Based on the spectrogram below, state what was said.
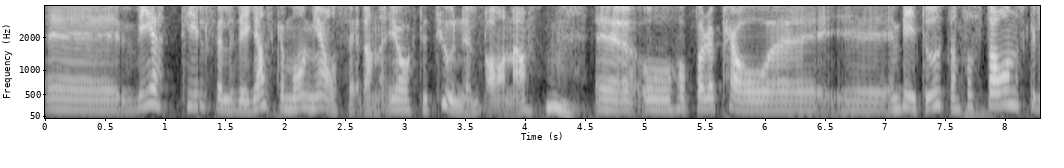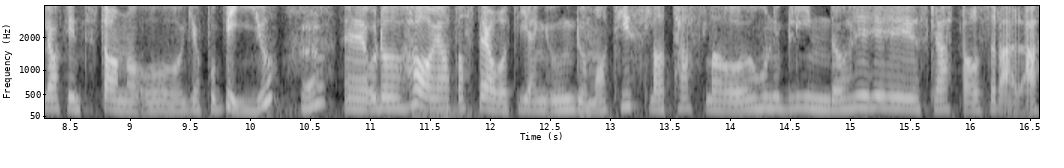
eh, vid ett tillfälle, det är ganska många år sedan, jag åkte tunnelbana Mm. eh, och hoppade på eh, en bit utanför stan, skulle åka in till stan och, och gå på bio. Ja. Eh, och då hör jag att det står ett gäng ungdomar och tisslar och tasslar och hon är blind och hehehe och skrattar och sådär.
